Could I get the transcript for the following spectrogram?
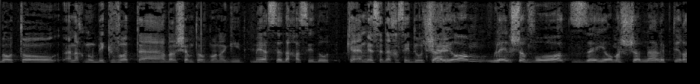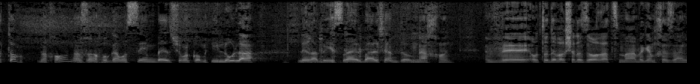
באותו, אנחנו בעקבות הבעל שם טוב, בוא נגיד. מייסד החסידות. כן, מייסד החסידות. שהיום, ש... ליל שבועות, זה יום השנה לפטירתו, נכון? אז אנחנו גם עושים באיזשהו מקום הילולה לרבי ישראל בעל שם טוב. נכון. ואותו דבר של הזוהר עצמה, וגם חז"ל,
